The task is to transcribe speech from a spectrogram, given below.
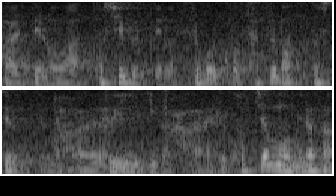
はい。っていうのは、都市部っていうのはすごいこう殺伐としてるんですよね、はい。雰囲気が、はい。でこっちはもう皆さん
